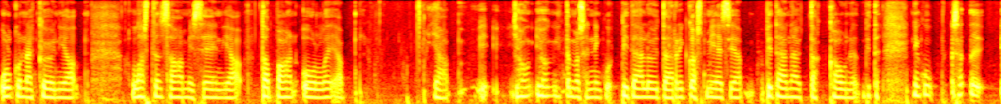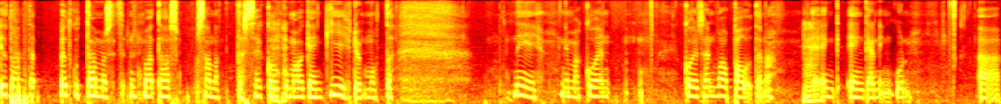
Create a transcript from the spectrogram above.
ulkonäköön ja lasten saamiseen ja tapaan olla ja ja johonkin tämmöisen niin kuin pitää löytää rikas mies ja pitää näyttää kauniilta. Pitää, niin kuin, jotain, jotkut tämmöiset, nyt mä taas sanat tässä sekoon, kun mä oikein kiihdyn, mutta niin, niin mä koen, koen sen vapautena, mm. en, enkä niin kuin, ää,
